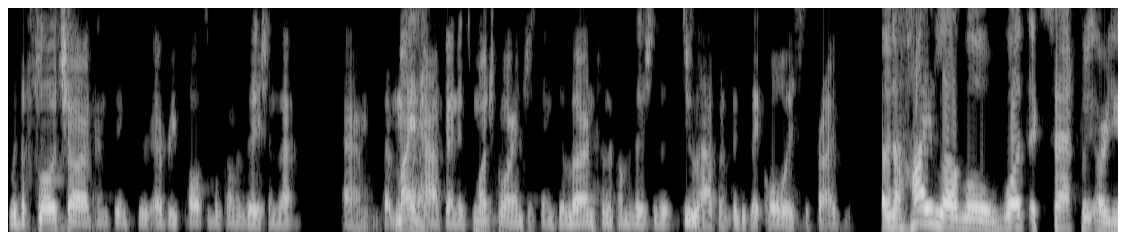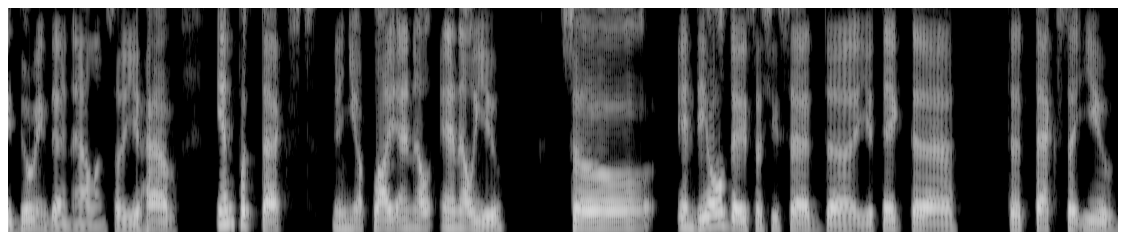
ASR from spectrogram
with a flow chart and think through every possible conversation that um, that might happen. It's much more interesting to learn from the conversations that do happen because they always surprise you. At a high level, what exactly are you doing then, Alan? So you have input text and you apply NL, NLU. So in the old days, as you said, uh, you take the the text that you've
